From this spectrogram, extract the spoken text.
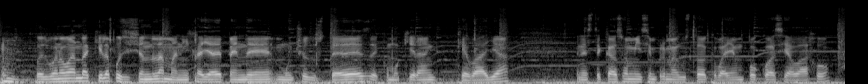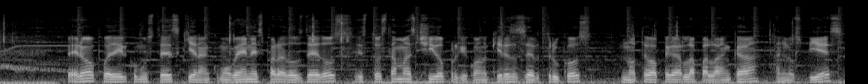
Pues bueno banda, aquí la posición de la manija ya depende mucho de ustedes, de cómo quieran que vaya. En este caso a mí siempre me ha gustado que vaya un poco hacia abajo, pero puede ir como ustedes quieran. Como ven es para dos dedos. Esto está más chido porque cuando quieres hacer trucos no te va a pegar la palanca en los pies.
